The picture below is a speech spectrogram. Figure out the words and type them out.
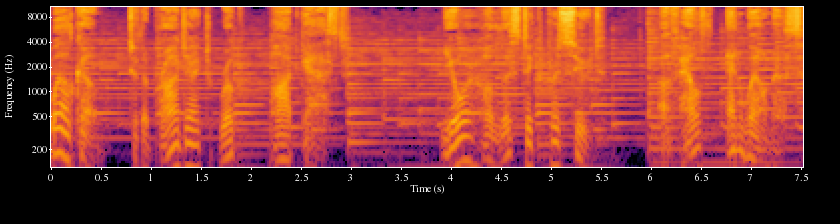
Welcome to the Project Rook Podcast, your holistic pursuit of health and wellness.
